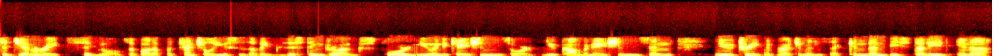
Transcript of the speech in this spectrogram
to generate signals about a potential uses of existing drugs for new indications or new combinations and new treatment regimens that can then be studied in a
